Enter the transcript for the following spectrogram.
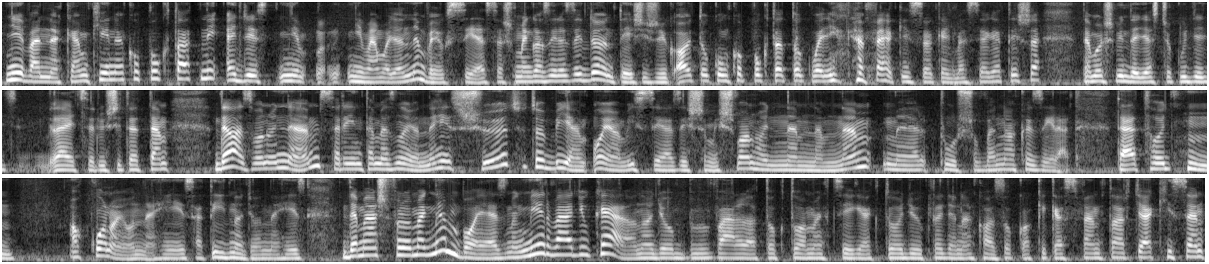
Nyilván nekem kéne kopogtatni. Egyrészt nyilv- nyilvánvalóan nem vagyok szélszes, meg azért ez egy döntés is, hogy ajtókon kopogtatok, vagy inkább felkészülök egy beszélgetésre, de most mindegy, ezt csak úgy egy leegyszerűsítettem. De az van, hogy nem, szerintem ez nagyon nehéz, sőt, több ilyen olyan visszajelzésem is van, hogy nem, nem, nem, mert túl sok benne a közélet. Tehát, hogy hm, akkor nagyon nehéz, hát így nagyon nehéz. De másfelől meg nem baj ez, meg miért várjuk el a nagyobb vállalatoktól, meg cégektől, hogy ők legyenek azok, akik ezt fenntartják, hiszen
